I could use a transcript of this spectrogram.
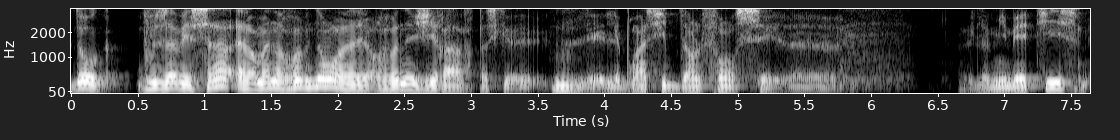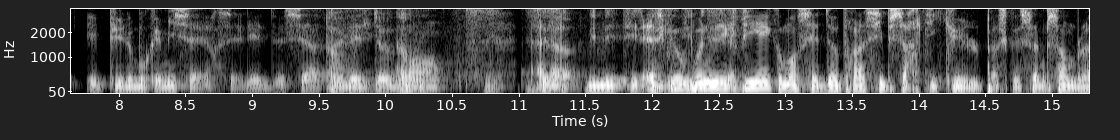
Donc, vous avez ça. Alors maintenant, revenons à René Girard, parce que hmm. les, principes, dans le fond, c'est le, mimétisme et puis le bouc émissaire. C'est, les deux, c'est un peu ah les deux ah grands. C'est ça, mimétisme. Est-ce que vous pouvez nous expliquer comment ces deux principes s'articulent? Parce que ça me semble.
